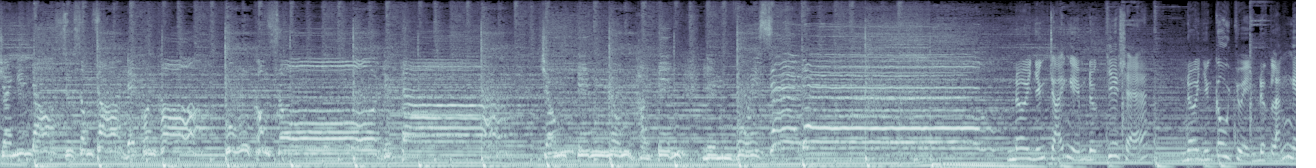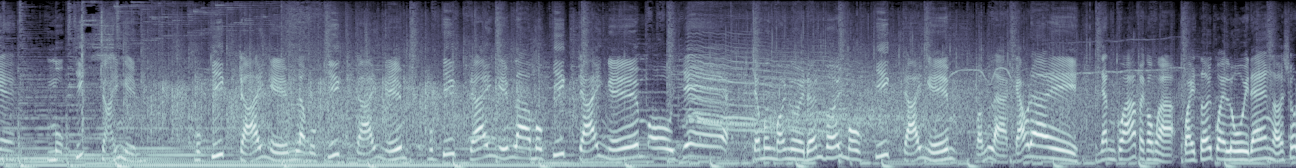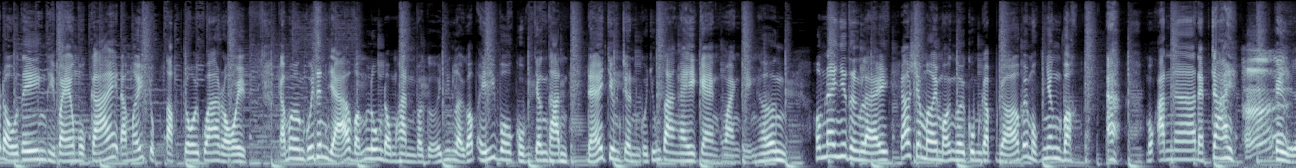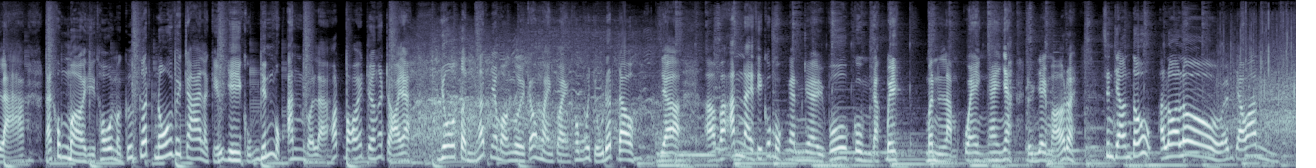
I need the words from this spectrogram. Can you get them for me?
trải nghiệm đó sự sống gió để khôn khó cũng không xô được ta. Trong tim luôn thẳng tin niềm vui sẽ đến. Nơi những trải nghiệm được chia sẻ nơi những câu chuyện được lắng nghe một chiếc trải nghiệm. Một chiếc trải nghiệm là một chiếc trải nghiệm một chiếc trải nghiệm là một chiếc trải nghiệm. Oh yeah! Chào mừng mọi người đến với một chiếc trải nghiệm vẫn là cáo đây. Nhanh quá phải không ạ? À? quay tới quay lui, đang ở số đầu tiên thì vèo một cái, đã mấy chục tập trôi qua rồi. Cảm ơn quý thính giả vẫn luôn đồng hành và gửi những lời góp ý vô cùng chân thành để chương trình của chúng ta ngày càng hoàn thiện hơn. Hôm nay như thường lệ, cáo sẽ mời mọi người cùng gặp gỡ với một nhân vật một anh à, đẹp trai. Kỳ lạ. Đã không mời thì thôi mà cứ kết nối với trai là kiểu gì cũng dính một anh gọi là hot boy hết trơn hết trọi à. Vô tình hết nha mọi người có hoàn toàn không có chủ đích đâu. Dạ à, và anh này thì có một ngành nghề vô cùng đặc biệt. Mình làm quen ngay nha đường dây mở rồi. Xin chào anh tú. Alo alo em chào anh.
